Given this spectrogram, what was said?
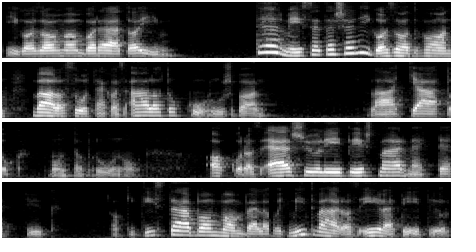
Igazam van, barátaim? Természetesen igazad van, válaszolták az állatok kórusban. Látjátok, mondta Bruno, akkor az első lépést már megtettük. Aki tisztában van vele, hogy mit vár az életétől,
